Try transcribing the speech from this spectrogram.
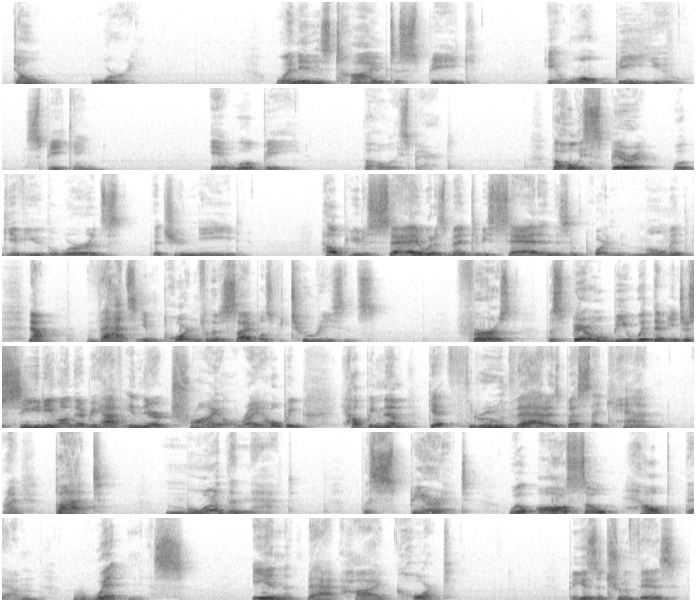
don't worry. When it is time to speak, it won't be you speaking, it will be the Holy Spirit. The Holy Spirit will give you the words that you need, help you to say what is meant to be said in this important moment. Now, that's important for the disciples for two reasons. First, the Spirit will be with them, interceding on their behalf in their trial, right? Hoping, helping them get through that as best they can, right? But more than that, the Spirit will also help them witness in that high court. Because the truth is,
